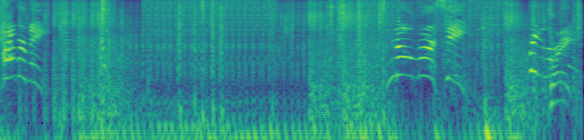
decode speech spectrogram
Cover me! No mercy! Reloading! Great.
